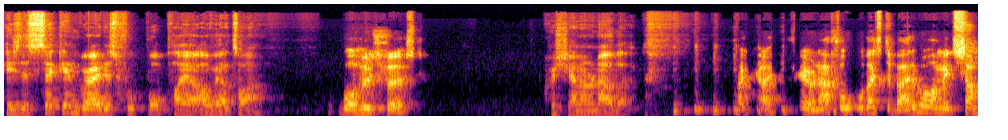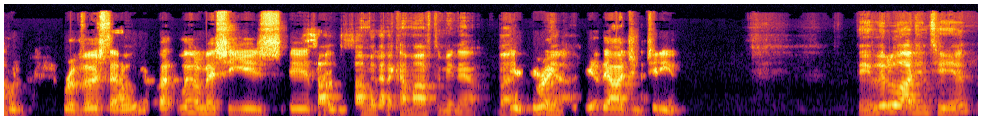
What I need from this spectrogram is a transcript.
He's the second greatest football player of our time. Well, who's first? Cristiano Ronaldo. okay, fair enough. Well, well, that's debatable. I mean, some would reverse that order, but Lionel Messi is. is some, some, are going to come after me now. But, yeah, correct. You know, the Argentinian. The little Argentinian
